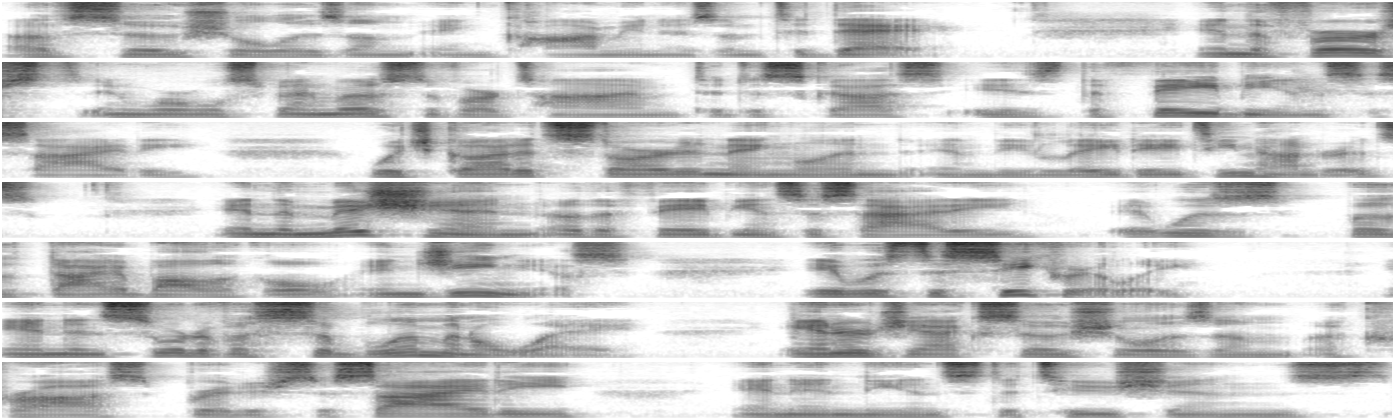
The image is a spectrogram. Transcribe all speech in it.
of socialism and communism today. And the first, and where we'll spend most of our time to discuss, is the Fabian Society, which got its start in England in the late 1800s. And the mission of the Fabian Society, it was both diabolical and genius. It was to secretly, and in sort of a subliminal way, interject socialism across British society and in the institutions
